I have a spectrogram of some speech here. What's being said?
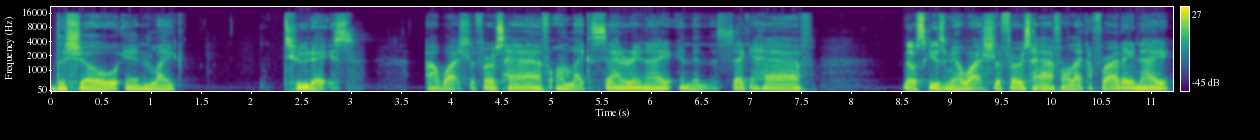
the show in like two days. I watched the first half on like Saturday night and then the second half. No, excuse me. I watched the first half on like a Friday night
